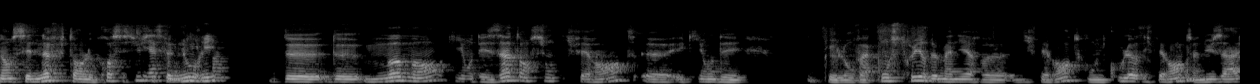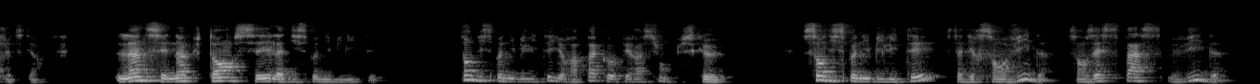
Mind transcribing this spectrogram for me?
Non, c'est neuf temps. Le processus il se nourrit de, de, moments qui ont des intentions différentes euh, et qui ont des que l'on va construire de manière euh, différente, qui ont une couleur différente, un usage, etc. L'un de ces neuf temps, c'est la disponibilité. Sans disponibilité, il n'y aura pas coopération, puisque sans disponibilité, c'est-à-dire sans vide, sans espace vide,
